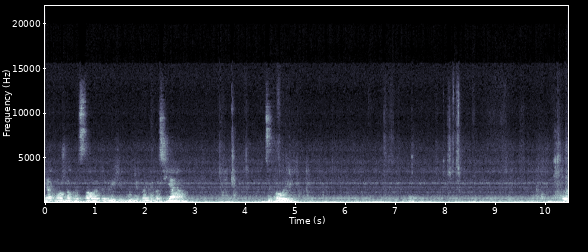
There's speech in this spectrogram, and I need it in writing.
як можна представити вихід будь-якої мікросхеми цифровий. Е,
